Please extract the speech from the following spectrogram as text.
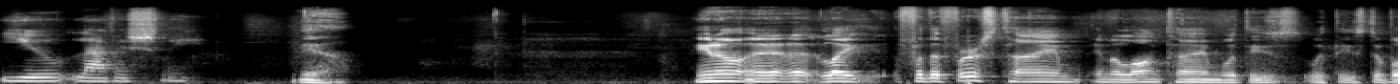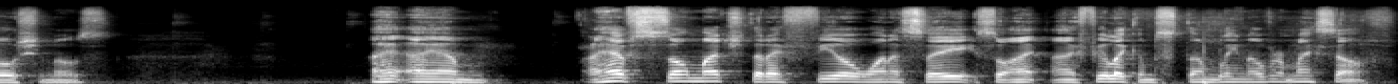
you lavishly. Yeah. You know, uh, like for the first time in a long time with these with these devotionals, I, I am I have so much that I feel want to say, so I, I feel like I'm stumbling over myself.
